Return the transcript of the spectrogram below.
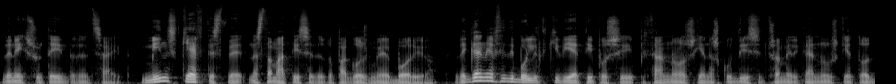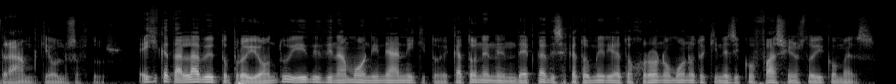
δεν έχεις ούτε ίντερνετ site. Μην σκέφτεστε να σταματήσετε το παγκόσμιο εμπόριο. Δεν κάνει αυτή την πολιτική διατύπωση πιθανώς για να σκουντήσει τους Αμερικανούς και τον Τραμπ και όλους αυτούς έχει καταλάβει ότι το προϊόν του ήδη δυναμώνει, είναι ανίκητο. 197 δισεκατομμύρια το χρόνο μόνο το κινέζικο fashion στο e-commerce.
